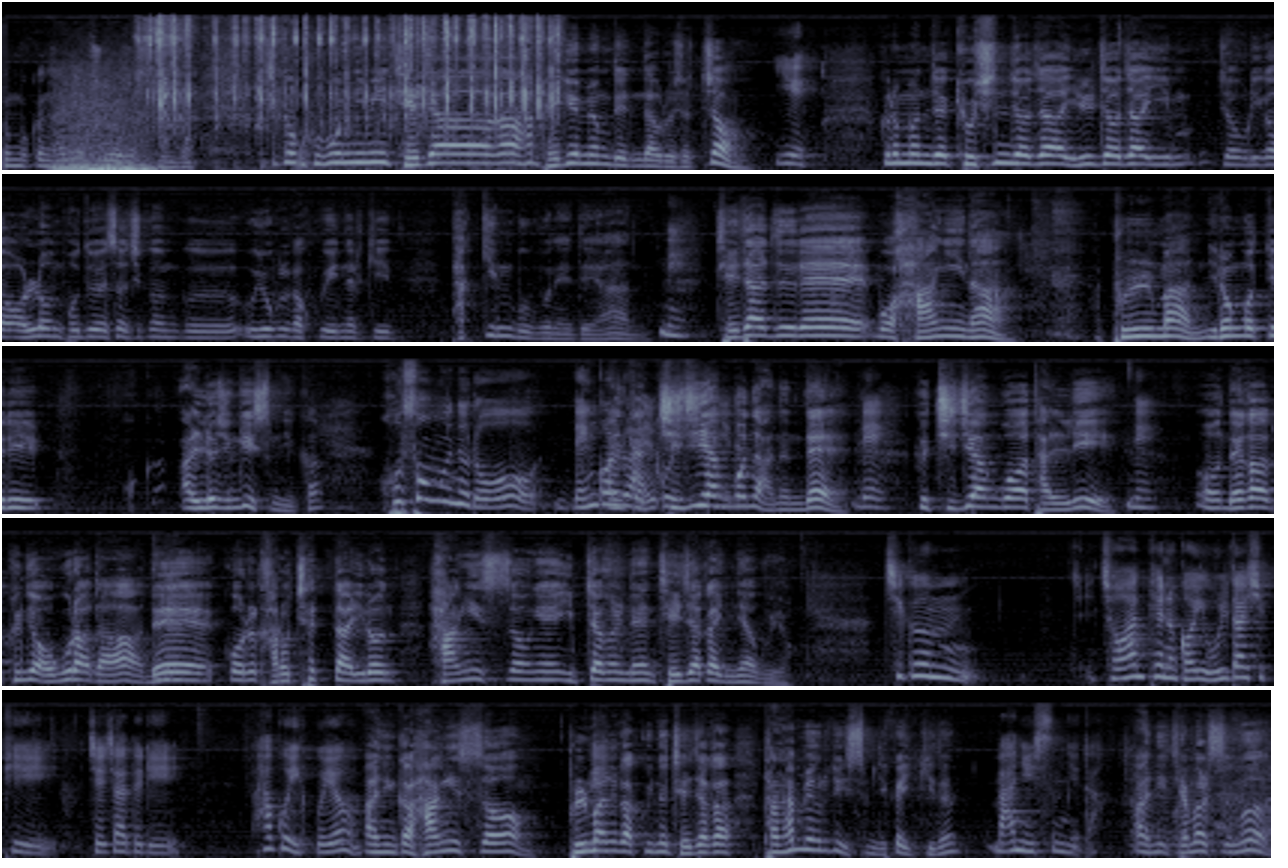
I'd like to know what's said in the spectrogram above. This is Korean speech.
정목 강사님 수고하셨습니다. 지금 후보님이 제자가 한 100여 명 된다고 그러셨죠? 예. 그러면 이제 교신 저자, 일 저자 이 저 우리가 언론 보도에서 지금 그 의혹을 갖고 있는 이렇게 바뀐 부분에 대한 네. 제자들의 뭐 항의나 불만 이런 것들이 알려진 게 있습니까? 호소문으로 낸 걸로 아니, 그러니까 알고 지지한 있습니다. 건 아는데 네. 그 지지한 거와 달리 네. 어, 내가 굉장히 억울하다, 내 거를 가로챘다 이런 항의성의 입장을 낸 제자가 있냐고요. 지금 저한테는 거의 울다시피 제자들이 하고 있고요. 아니 그러니까 항의성 불만을 갖고 있는 제자가 단 한 명이라도 있습니까? 있기는? 많이 있습니다. 아니 제 말씀은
